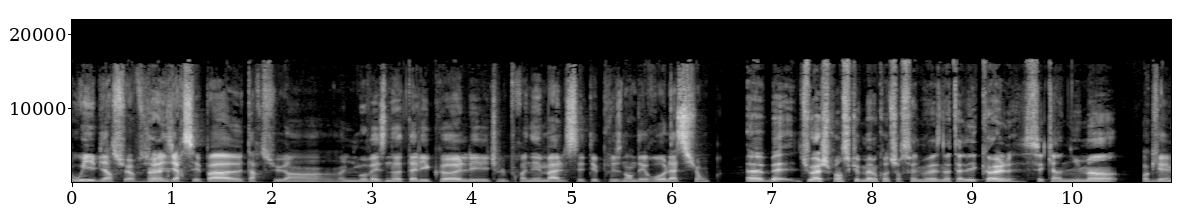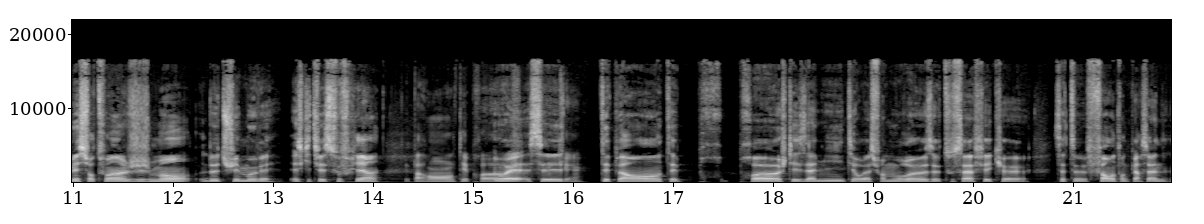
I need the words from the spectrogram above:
oui, bien sûr. J'allais Ouais. dire, c'est pas euh, t'as reçu un- une mauvaise note à l'école et tu le prenais mal, c'était plus dans des relations? Euh, bah, tu vois, je pense que même quand tu reçois une mauvaise note à l'école, c'est qu'un humain Ok. met sur toi un jugement de tu es mauvais. Et ce qui te fait souffrir, Tes parents, tes proches. Ouais, c'est- tes parents, tes pro- proches, tes amis, tes relations amoureuses, tout ça fait que ça te forme en tant que personne.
